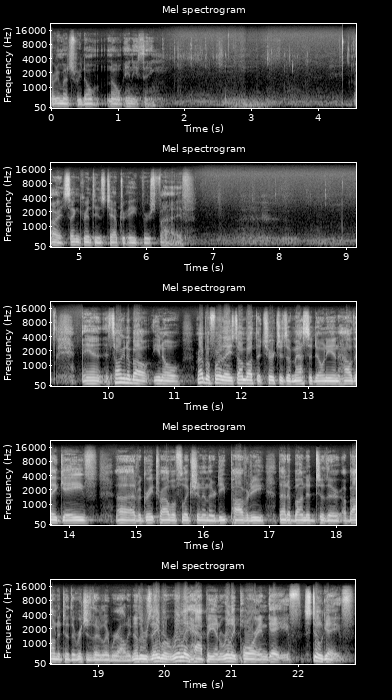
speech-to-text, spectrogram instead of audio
Pretty much we don't know anything. All right, Second Corinthians chapter 8, verse 5. And it's talking about, you know, right before that, he's talking about the churches of Macedonia and how they gave uh, out of a great trial of affliction and their deep poverty that abounded to their abounded to the riches of their liberality. In other words, they were really happy and really poor and gave, still gave.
